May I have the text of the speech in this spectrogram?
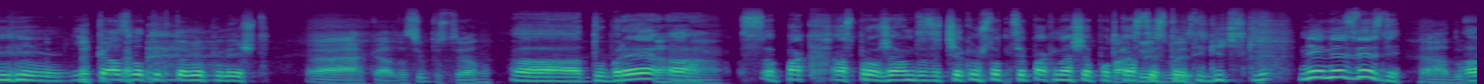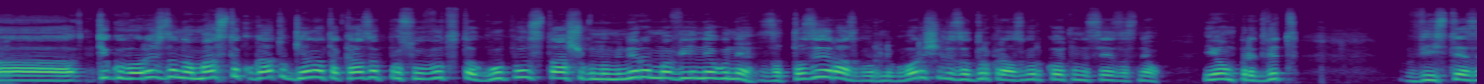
И казва тук там по нещо. А, казва си постоянно. А, добре, а, с, пак аз продължавам да зачекам, защото все пак нашия подкаст ли е стратегически. Не, не звезди. А, добре. а, ти говориш за намаста, когато гената каза прословутата глупост, аз ще го номинирам, а вие него не. За този разговор ли говориш или за друг разговор, който не се е заснел? Имам предвид, вие сте,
